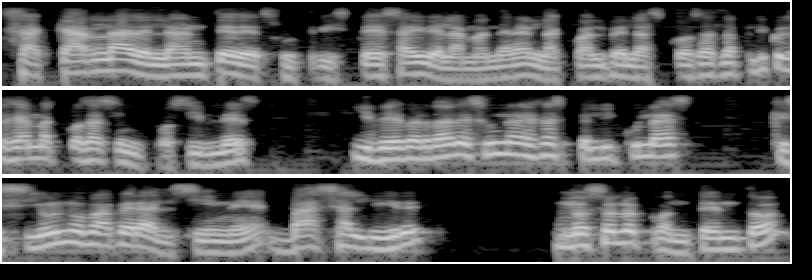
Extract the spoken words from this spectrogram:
sacarla adelante de su tristeza y de la manera en la cual ve las cosas. La película se llama Cosas Imposibles y de verdad es una de esas películas que si uno va a ver al cine, va a salir no solo contento,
